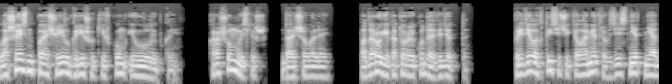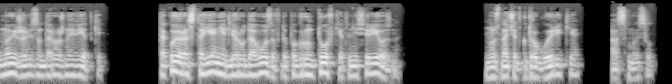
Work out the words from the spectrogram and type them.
Лошезин поощрил Гришу кивком и улыбкой. Хорошо мыслишь, дальше валяй. По дороге, которая куда ведет-то? В пределах тысячи километров здесь нет ни одной железнодорожной ветки. Такое расстояние для рудовозов до погрунтовки – это несерьезно. Ну, значит, к другой реке. А смысл?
